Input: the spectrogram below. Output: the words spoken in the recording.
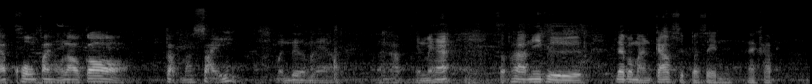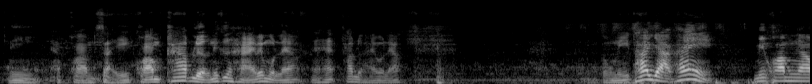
นะครับโคมไฟของเราก็กลับมาใสเหมือนเดิมแล้วนะครับเห็นไหมฮะสภาพนี่คือได้ประมาณ 90%นะครับนี่ครับความใสความคราบเหลืองนี่คือหายไปหมดแล้วนะฮะคราบเหลืองหายหมดแล้ว ตรงนี้ถ้าอยากให้มีความเงา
